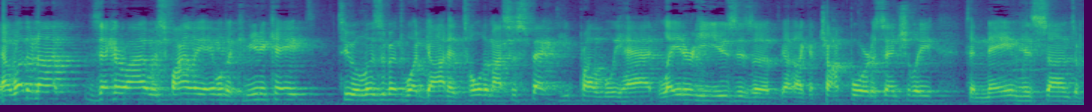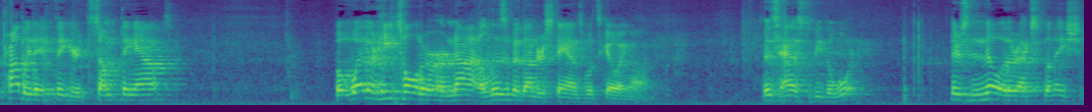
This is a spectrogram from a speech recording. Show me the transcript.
Now, whether or not Zechariah was finally able to communicate to Elizabeth what God had told him. I suspect he probably had. Later, he uses a like a chalkboard essentially to name his sons, and probably they figured something out. But whether he told her or not, Elizabeth understands what's going on. This has to be the Lord. There's no other explanation.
